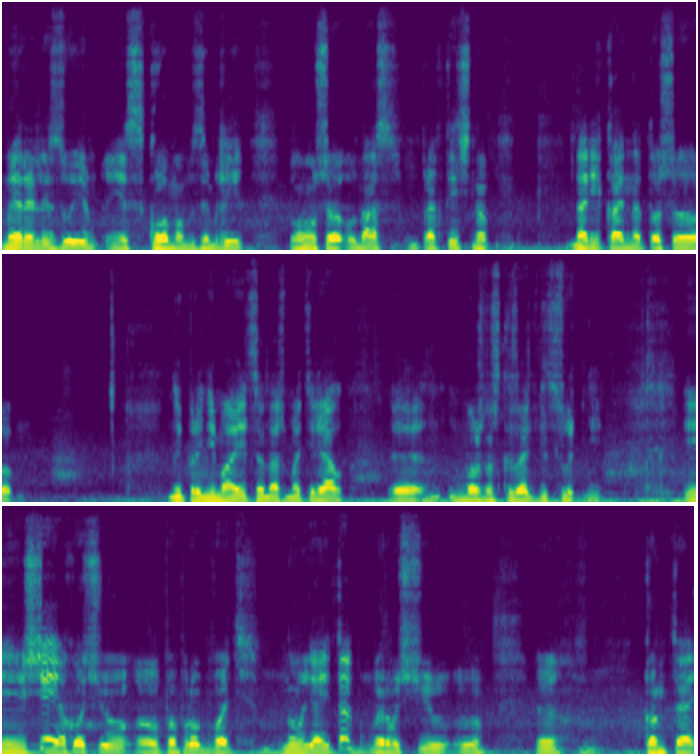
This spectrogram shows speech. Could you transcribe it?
ми реалізуємо із комом землі, тому що у нас практично нарікань на те, що не приймається наш матеріал, е, ну, можна сказати, відсутній. І ще я хочу е, попробувати, ну я і так вирощую е, е, в конте,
